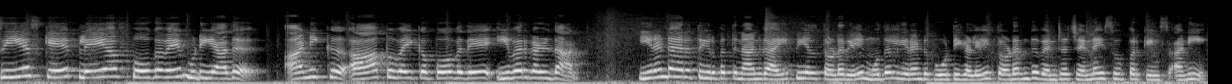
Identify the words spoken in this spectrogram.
சிஎஸ்கே பிளே ஆஃப் போகவே முடியாது. அணிக்கு ஆப்பு வைக்க போவதே இவர்கள்தான். இரண்டாயிரத்து இருபத்தி நான்கு ஐபிஎல் தொடரில் முதல் இரண்டு போட்டிகளில் தொடர்ந்து வென்ற சென்னை சூப்பர் கிங்ஸ் அணி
